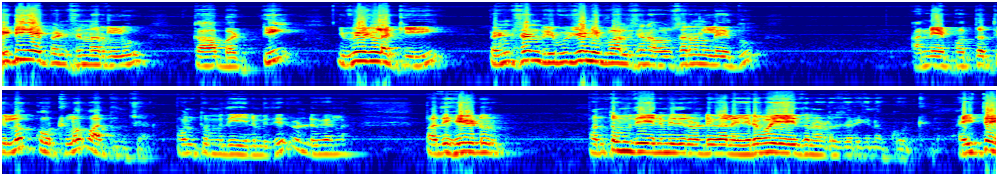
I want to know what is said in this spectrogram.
ఐడిఏ పెన్షనర్లు కాబట్టి వీళ్ళకి పెన్షన్ రివిజన్ ఇవ్వాల్సిన అవసరం లేదు అనే పద్ధతిలో కోర్టులో వాదించారు. పంతొమ్మిది ఎనిమిది రెండు వేల పదిహేడు పంతొమ్మిది ఎనిమిది రెండు వేల ఇరవై ఐదు నాడు జరిగిన కోర్టులో. అయితే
